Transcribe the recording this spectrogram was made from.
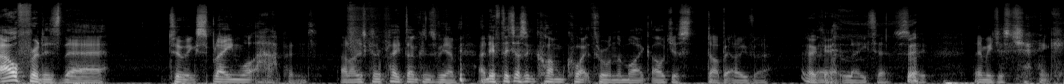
Alfred is there to explain what happened. And I'm just going to play Duncan's VM. And if this doesn't come quite through on the mic, I'll just dub it over uh, later. So let me just check.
